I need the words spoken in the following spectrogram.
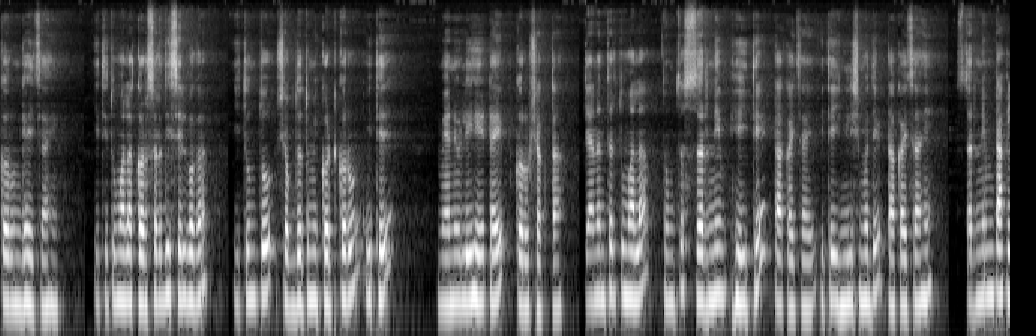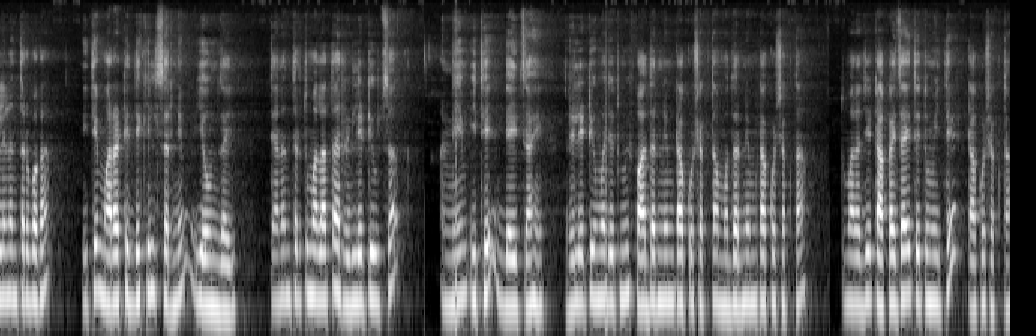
करून घ्यायचं आहे. इथे तुम्हाला कर्सर दिसेल बघा. इथून तो शब्द तुम्ही कट करून इथे मॅन्युअली हे टाईप करू शकता. त्यानंतर तुम्हाला तुमचं सरनेम हे इथे टाकायचं आहे. इथे इंग्लिशमध्ये टाकायचं आहे. सरनेम टाकल्यानंतर बघा इथे मराठीत देखील सरनेम येऊन जाईल. त्यानंतर तुम्हाला आता रिलेटिव्हचं नेम इथे द्यायचं आहे. रिलेटिव्हमध्ये तुम्ही फादर नेम टाकू शकता मदर नेम टाकू शकता. तुम्हाला जे टाकायचं आहे ते तुम्ही इथे टाकू शकता.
